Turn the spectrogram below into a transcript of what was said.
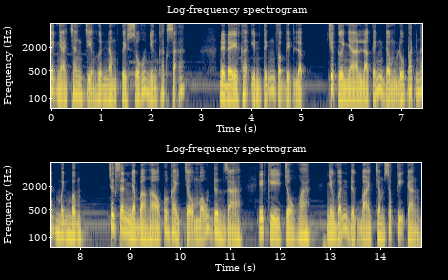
Cách nhà Trang chỉ hơn 5 cây số nhưng khác xã. Nơi đây khá yên tĩnh và biệt lập. Trước cửa nhà là cánh đồng lúa bát ngắt mênh mông. Trước sân nhà bà Hào có hai chậu mẫu đơn giản, Ít khi trổ hoa Nhưng vẫn được bà chăm sóc kỹ càng.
